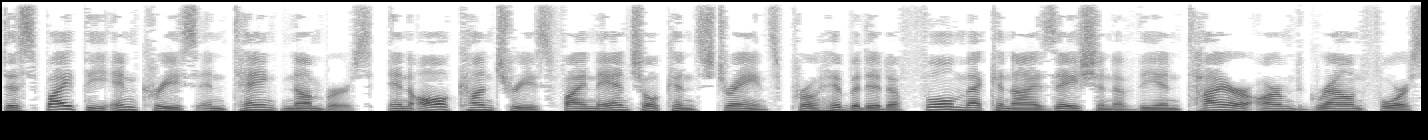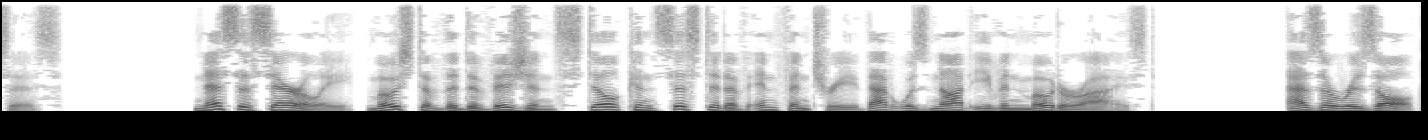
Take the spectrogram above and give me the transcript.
Despite the increase in tank numbers, in all countries financial constraints prohibited a full mechanization of the entire armed ground forces. Necessarily, most of the divisions still consisted of infantry that was not even motorized. As a result,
